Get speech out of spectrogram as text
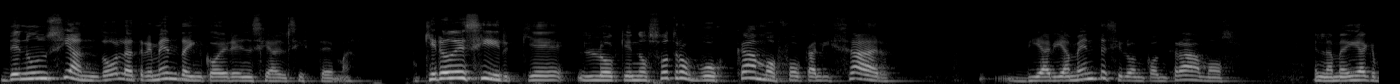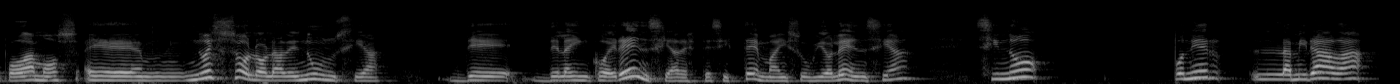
denunciando la tremenda incoherencia del sistema. Quiero decir que lo que nosotros buscamos focalizar diariamente si lo encontramos en la medida que podamos, eh, no es solo la denuncia de, de, la incoherencia de este sistema y su violencia, sino poner la mirada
